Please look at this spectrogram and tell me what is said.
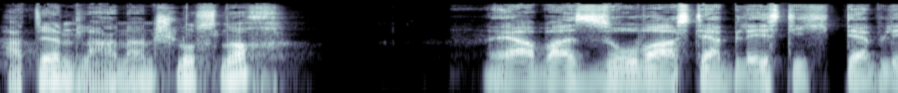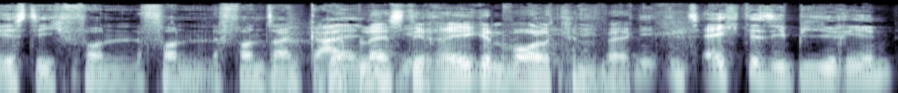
hat der einen LAN-Anschluss noch? Ja, aber sowas, der bläst dich, der bläst dich von, von, von St. Gallen. Der bläst die Regenwolken weg. Ins echte Sibirien.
